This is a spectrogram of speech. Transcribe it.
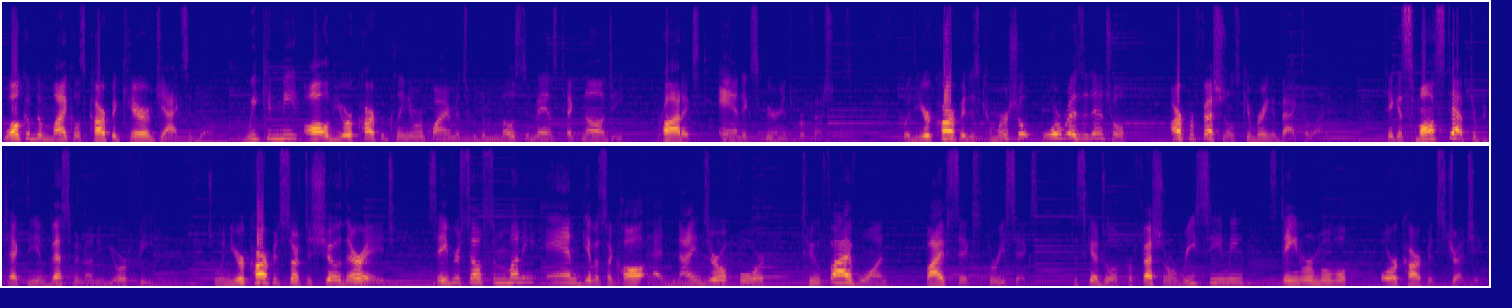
Welcome to Michael's Carpet Care of Jacksonville. We can meet all of your carpet cleaning requirements with the most advanced technology, products, and experienced professionals. Whether your carpet is commercial or residential, our professionals can bring it back to life. Take a small step to protect the investment under your feet. So when your carpets start to show their age, save yourself some money and give us a call at 904 251 5636 to schedule a professional reseaming, stain removal, or carpet stretching.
